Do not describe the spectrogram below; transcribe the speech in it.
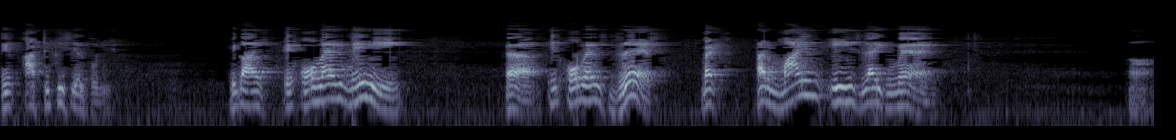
in artificial position. Because a woman may be uh, in woman's dress, but her mind is like man. Uh,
